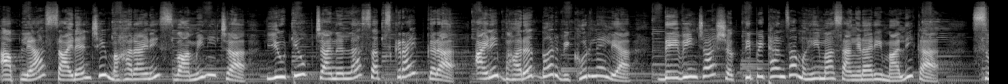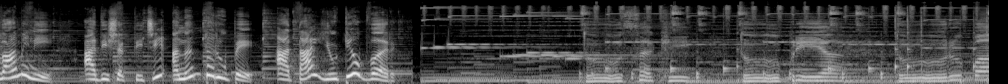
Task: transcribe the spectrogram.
आपल्या साड्यांची महाराणी स्वामिनीच्या युट्यूब चॅनलला सबस्क्राईब करा आणि भारतभर विखुरलेल्या देवींच्या शक्तिपीठांचा महिमा सांगणारी मालिका स्वामिनी आदिशक्तीची अनंत रूपे आता युट्यूब वर. तू सखी तू प्रिया तू रूपा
